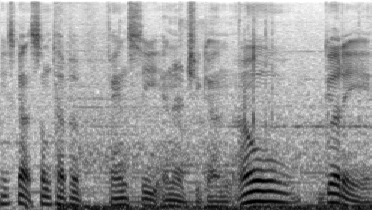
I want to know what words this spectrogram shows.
He's got some type of fancy energy gun. Oh, goody.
